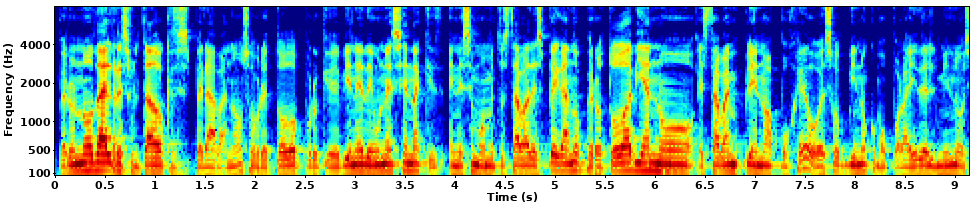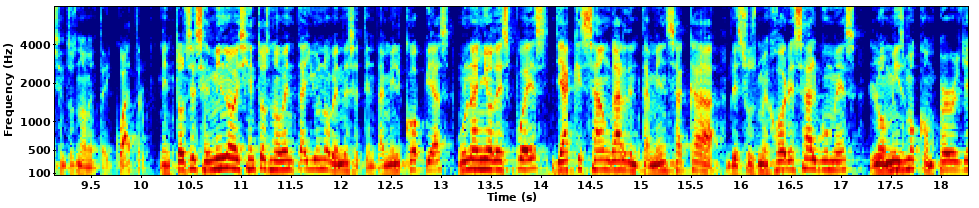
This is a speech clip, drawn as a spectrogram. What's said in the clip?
pero no da el resultado que se esperaba, ¿no? Sobre todo porque viene de una escena que en ese momento estaba despegando, pero todavía no estaba en pleno apogeo, eso vino como por ahí del 1994. Entonces en 1991 vende 70 mil copias, un año después, ya que Soundgarden también saca de sus mejores álbumes, lo mismo con Pearl Jam,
